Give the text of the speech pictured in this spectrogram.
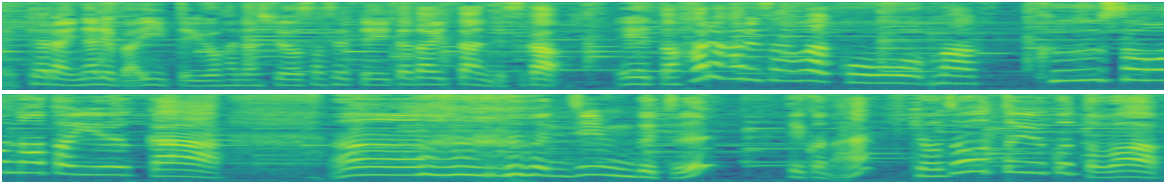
ー、キャラになればいいというお話をさせていただいたんですが、えーっと、はるはるさんは、こう、まあ、空想のというか、うーん、人物っていうかな？虚像ということは、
